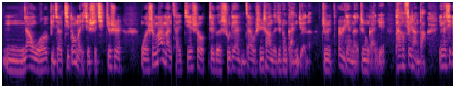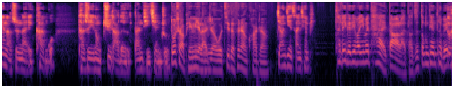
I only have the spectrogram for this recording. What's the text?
嗯，让我比较激动的一些事情。就是我是慢慢才接受这个书店在我身上的这种感觉的，就是二店的这种感觉，它非常大。应该谢天老师来看过，它是一栋巨大的单体建筑，多少平米来着？我记得非常夸张，将近三千平。它那个地方因为太大了，导致冬天特别冷。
